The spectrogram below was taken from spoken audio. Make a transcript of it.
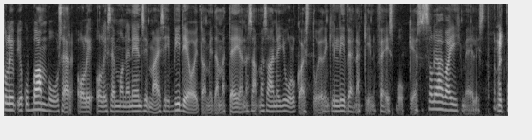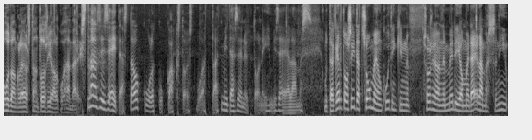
tuli joku Bambuser, oli, oli semmoinen ensimmäisiä videoita, mitä mä tein, ja mä sain ne julkaistua jotenkin livenäkin Facebookiin, se oli aivan ihmeellistä. Nyt puhutaanko jostain tosi alkuhämäristä? No siis ei tästä ole kuule kuin 12 vuotta, että mitä se nyt on ihmisen elämässä. Mutta tämä kertoo siitä, että some on kuitenkin, sosiaalinen media on meidän elämässä niin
